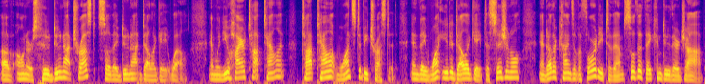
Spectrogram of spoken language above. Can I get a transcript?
of owners who do not trust, so they do not delegate well. And when you hire top talent, top talent wants to be trusted and they want you to delegate decisional and other kinds of authority to them so that they can do their job.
